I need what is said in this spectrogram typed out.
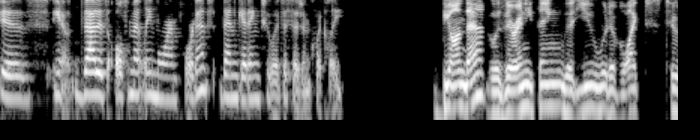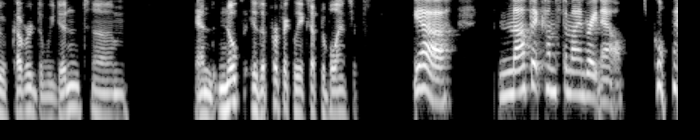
is you know that is ultimately more important than getting to a decision quickly. Beyond that was there anything that you would have liked to have covered that we didn't? Um, and nope is a perfectly acceptable answer. Yeah. Not that comes to mind right now. Cool.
